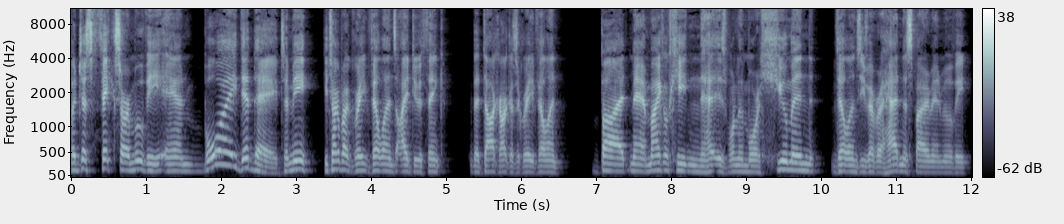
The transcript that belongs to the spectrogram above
but just fix our movie. And boy, did they. To me, you talk about great villains. I do think that Doc Ock is a great villain. But man, Michael Keaton is one of the more human villains you've ever had in a Spider-Man movie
